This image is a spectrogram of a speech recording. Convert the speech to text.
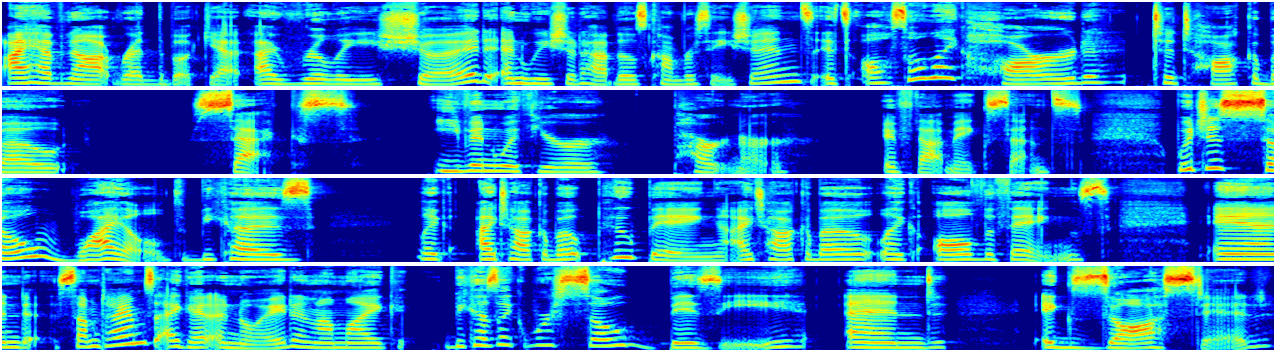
I have not read the book yet. I really should and we should have those conversations. It's also like hard to talk about sex even with your partner if that makes sense, which is so wild because like I talk about pooping, I talk about like all the things. And sometimes I get annoyed and I'm like because like we're so busy and exhausted.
